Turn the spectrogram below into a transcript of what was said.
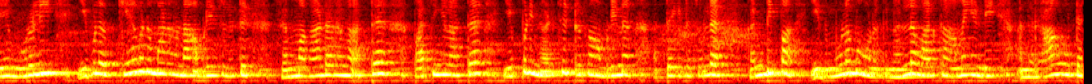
டே முரளி இவ்வளோ கேவலமானவனா அப்படின்னு சொல்லிட்டு செம்ம காண்டாராங்க அத்தை பார்த்தீங்களா அத்தை? எப்படி நடிச்சிட்டு இருக்கான் அப்படின்னு அத்தை கிட்ட சொல்ல கண்டிப்பாக இது மூலமாக உனக்கு நல்ல வாழ்க்கை அமையண்டி அந்த ராகவிட்ட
